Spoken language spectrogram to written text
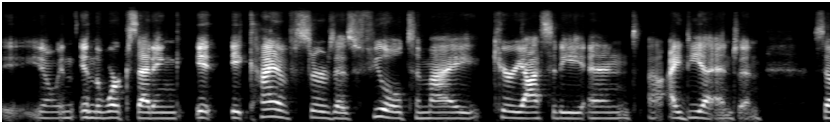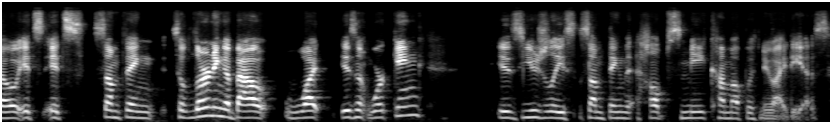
you know in, in the work setting it it kind of serves as fuel to my curiosity and uh, idea engine. So it's it's something so learning about what isn't working is usually something that helps me come up with new ideas.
